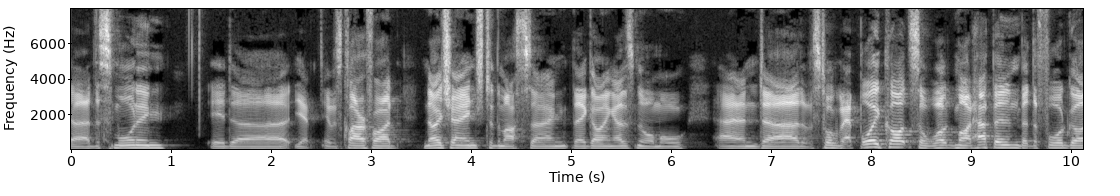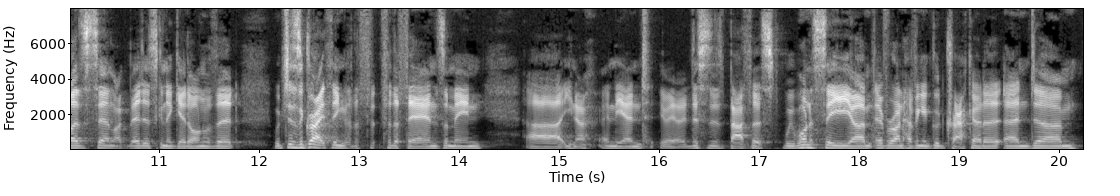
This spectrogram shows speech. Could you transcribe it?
uh, this morning it uh, yeah it was clarified. No change to the Mustang. They're going as normal. And uh, there was talk about boycotts or what might happen, but the Ford guys sound like they're just going to get on with it, which is a great thing for the for the fans. I mean. Uh, you know, in the end, this is Bathurst. We want to see um, everyone having a good crack at it, and um,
